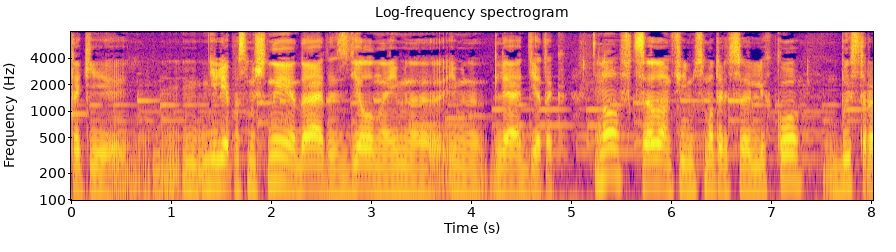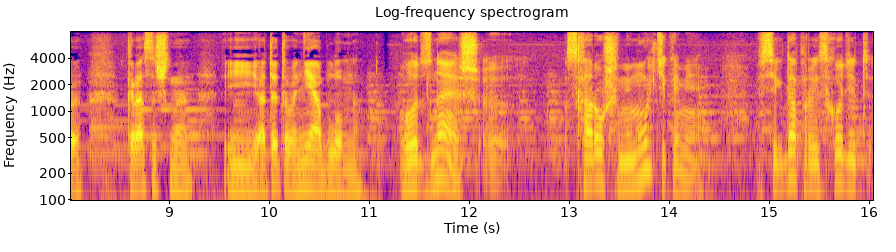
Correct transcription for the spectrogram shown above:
такие нелепо смешные, да, это сделано именно, именно для деток. Но в целом фильм смотрится легко, быстро, красочно и от этого не обломно. Вот знаешь, э, с хорошими мультиками всегда происходит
